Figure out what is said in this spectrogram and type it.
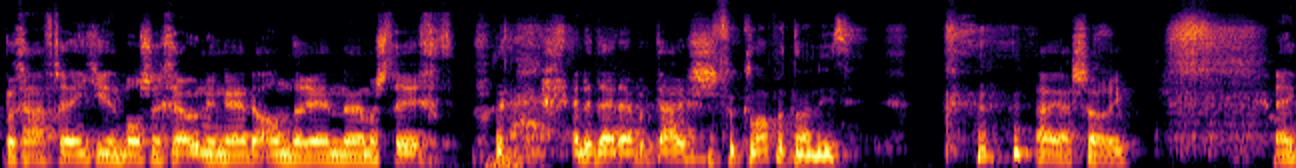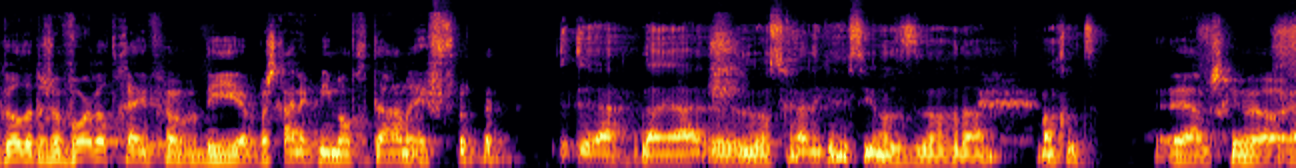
Begraaf er eentje in het bos in Groningen, de andere in uh, Maastricht. en de derde heb ik thuis. Verklap het nou niet. oh ja, sorry. ik wilde dus een voorbeeld geven die uh, waarschijnlijk niemand gedaan heeft. ja, nou ja, waarschijnlijk heeft iemand het wel gedaan. Maar goed. Ja, misschien wel, ja.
